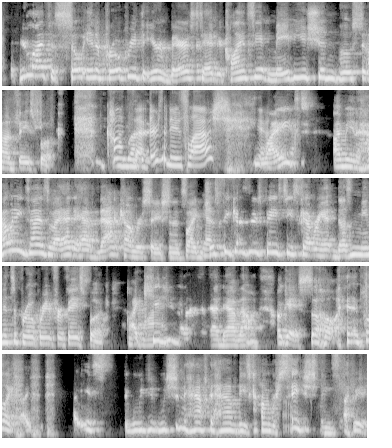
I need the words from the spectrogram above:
Yep. If your life is so inappropriate that you're embarrassed to have your clients see it, maybe you shouldn't post it on Facebook. Concept. There's a news flash. Yeah. Right? I mean, how many times have I had to have that conversation? It's like yes. just because there's pasties covering it doesn't mean it's appropriate for Facebook. Oh I kid you not, I had to have that one. Okay, so and like I, it's we, we shouldn't have to have these conversations. I mean,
